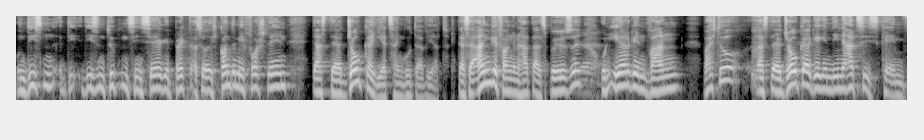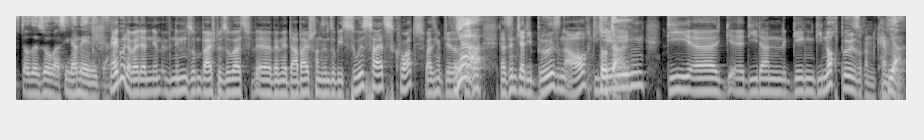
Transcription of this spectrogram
und diesen, die, diesen Typen sind sehr geprägt. Also ich konnte mir vorstellen, dass der Joker jetzt ein guter wird. Dass er angefangen hat als böse und irgendwann, weißt du, dass der Joker gegen die Nazis kämpft oder sowas in Amerika. Na gut, aber dann nimm, nimm zum Beispiel sowas, äh, wenn wir dabei schon sind, so wie Suicide Squad. Weiß nicht, ob dir das Ja. Da sind ja die Bösen auch diejenigen, die, äh, die dann gegen die noch Böseren kämpfen. Ja.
